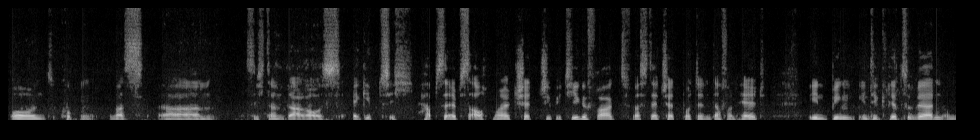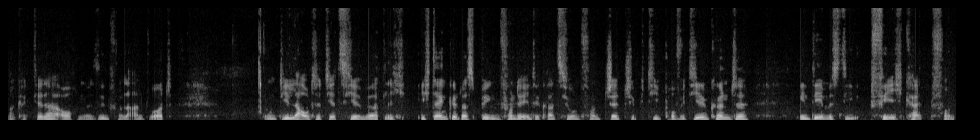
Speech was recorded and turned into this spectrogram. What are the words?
und gucken, was ähm, sich dann daraus ergibt. Ich habe selbst auch mal ChatGPT gefragt, was der Chatbot denn davon hält, in Bing integriert zu werden. Und man kriegt ja da auch eine sinnvolle Antwort. Und die lautet jetzt hier wörtlich, ich denke, dass Bing von der Integration von ChatGPT profitieren könnte. indem es die Fähigkeiten von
